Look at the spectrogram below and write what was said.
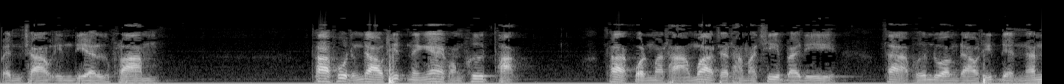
เป็นชาวอินเดียหรือพราหมณ์ ถ้าพูดถึงดาวทิศในแง่ของพืชผัก ถ้าคนมาถามว่าจะทำอาชีพอะไรดี ถ้าพื้นดวงดาวทิศเด่นนั้น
